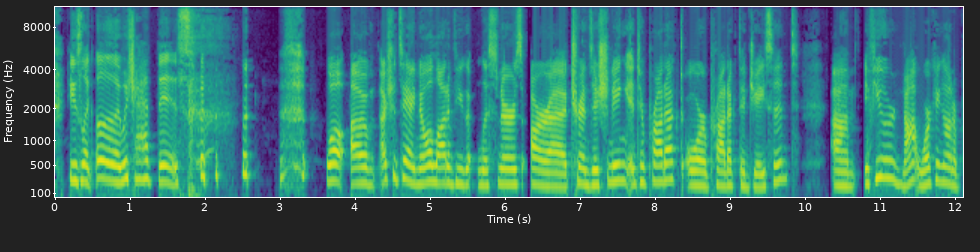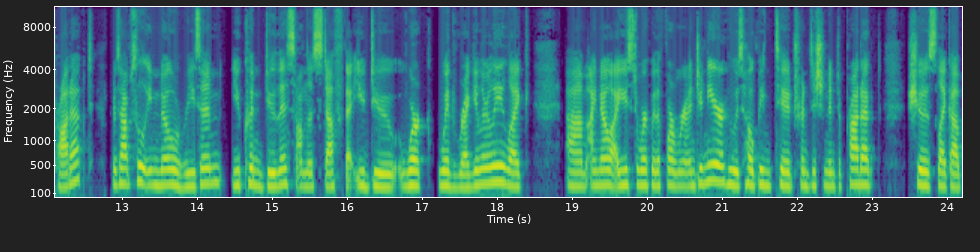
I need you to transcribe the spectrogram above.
He's like, oh, I wish I had this. Well, um, I should say I know a lot of you listeners are uh, transitioning into product or product adjacent. Um, if you're not working on a product, there's absolutely no reason you couldn't do this on the stuff that you do work with regularly. Like, um, I know I used to work with a former engineer who was hoping to transition into product. She was like a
